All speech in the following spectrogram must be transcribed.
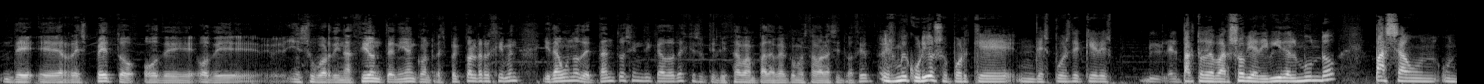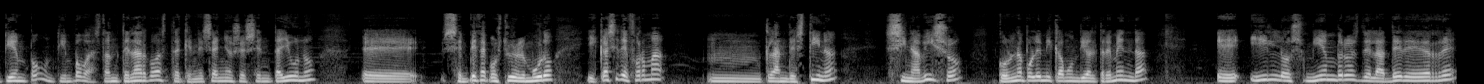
de respeto o de, o de insubordinación tenían con respecto al régimen, y era uno de tantos indicadores que se utilizaban para ver cómo estaba la situación. Es muy curioso porque después de que el Pacto de Varsovia divide el mundo, pasa un, tiempo, un tiempo bastante largo, hasta que en ese año 61 eh, se empieza a construir el muro y casi de forma mm, clandestina, sin aviso, con una polémica mundial tremenda, eh, y los miembros de la DDR,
